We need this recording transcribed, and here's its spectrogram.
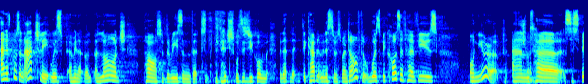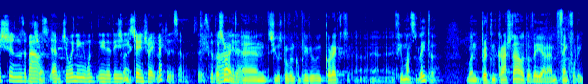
And of course, and actually, it was, I mean, a, a large part of the reason that the vegetables, as you call them, that the cabinet ministers went after was because of her views on Europe and right. her suspicions about right. um, joining you know, the right. exchange rate mechanism. So That's right. There. And she was proven completely correct uh, a few months later when Britain crashed out of the ARM, thankfully.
